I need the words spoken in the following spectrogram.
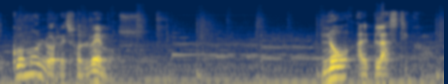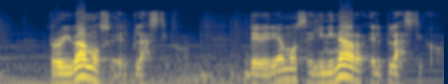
y cómo lo resolvemos? No al plástico. Prohibamos el plástico. Deberíamos eliminar el plástico.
